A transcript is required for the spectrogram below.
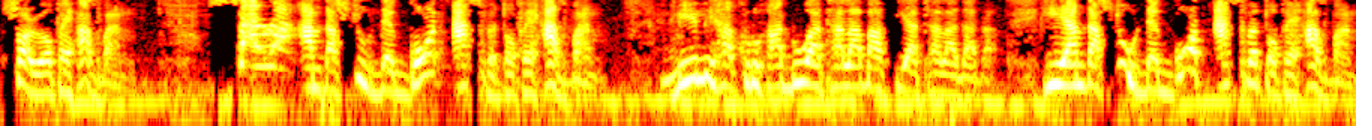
Sorry, of her husband. Sarah understood the God aspect of her husband. He understood the God aspect of her husband.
